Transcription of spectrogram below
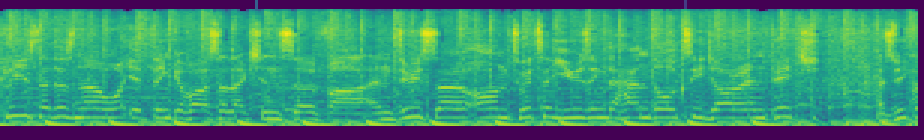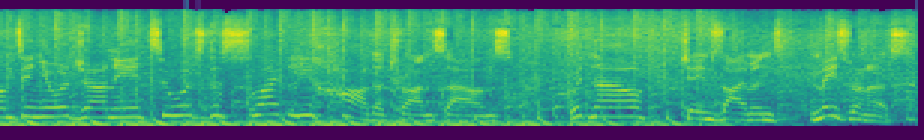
Please let us know what you think of our selection so far, and do so on Twitter using the handle XiJaro and Pitch, as we continue our journey towards the slightly harder trance sounds. With now, James Diamond, Maze Runners.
